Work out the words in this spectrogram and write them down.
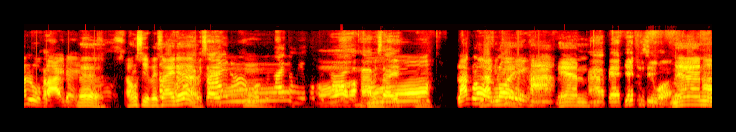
มันหลูบหลายเด้เออเอาสี่ไปใส่เด้อ ไปใส่ ท้ายเนาะอืมสุดท้ายต้องมีครบอ๋สุอดท้ายเอาหาไปใส่ อ๋อ ลักร้อยลักร้อยนี่คืเลขหา แม่นหาแปดเจ็ดจังซี่บ่แม่นอ่า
